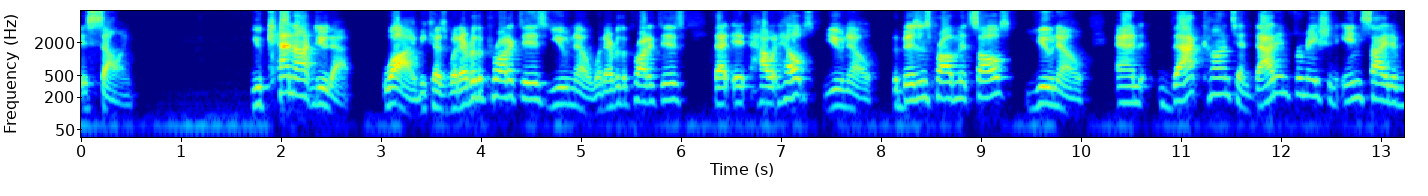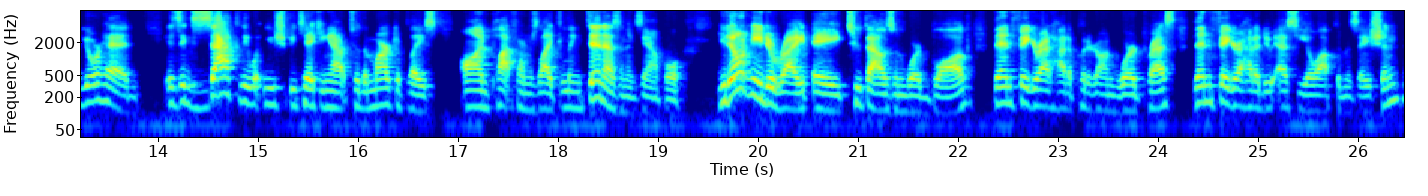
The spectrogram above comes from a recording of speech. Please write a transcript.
is selling. You cannot do that. Why? Because whatever the product is, you know. Whatever the product is, that it how it helps, you know. The business problem it solves, you know. And that content, that information inside of your head is exactly what you should be taking out to the marketplace on platforms like LinkedIn, as an example. You don't need to write a 2000 word blog, then figure out how to put it on WordPress, then figure out how to do SEO optimization.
